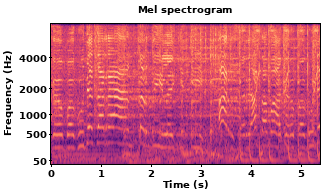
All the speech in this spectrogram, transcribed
माग बघू दे जरा अंतर दिलंय किती. अर आता माग बघू दे.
